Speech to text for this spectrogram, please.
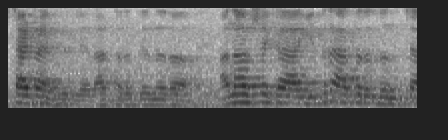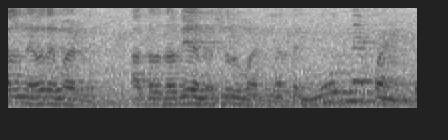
ಸ್ಟಾರ್ಟ್ ಆಗಿಬಿಡ್ಲಿ ಅದು. ಆ ಥರದ್ದು ಏನಾರು ಅನಾವಶ್ಯಕ ಆಗಿದ್ದರೆ ಆ ಥರದ್ದೊಂದು ಚಾಲನೆ ಅವರೇ ಮಾಡಲಿ. ಆ ಥರದ ಅಭಿಯಾನ ಶುರು ಮಾಡಲಿ. ಮತ್ತು ಮೂರನೇ ಪಾಯಿಂಟ್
